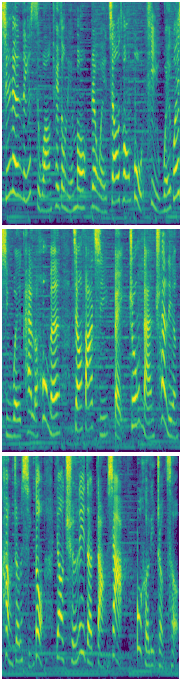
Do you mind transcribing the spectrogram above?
行人零死亡推动联盟认为，交通部替违规行为开了后门，将发起北中南串联抗争行动，要全力的挡下不合理政策。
